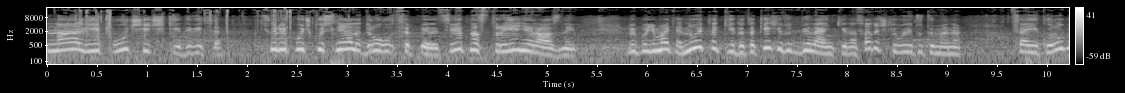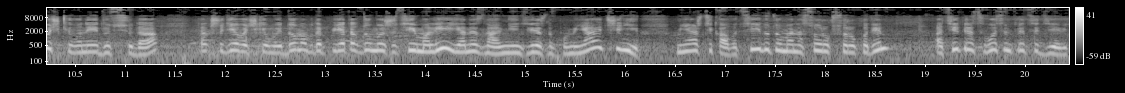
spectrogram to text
на ліпучечки. Дивіться, цю ліпучку сняли, другу вцепили. Цвіт настроєння різний. Ви розумієте? Ну і такі, до таких йдуть біленькі насадочки, вони тут у мене цієї коробочки, вони йдуть сюди. Так що, дівчатки, мої дома буде. Я так думаю, що ці малі, я не знаю, мені цікаво, поміняють чи ні. Мені аж цікаво. Ці йдуть у мене 40-41, а ці 38-39.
